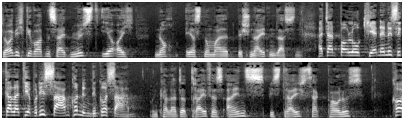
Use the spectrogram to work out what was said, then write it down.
gläubig geworden seid, müsst ihr euch noch erst nochmal beschneiden lassen. อาจารย์เปาโลเขียนในหนังสือกาลาเทียบทที่สามข้อหนึ่งถึงข้อสาม Und Galater 3, Vers 1 bis 3 sagt Paulus, ข้อ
